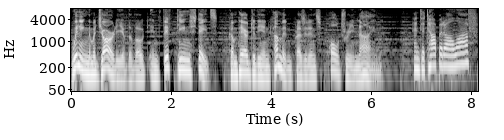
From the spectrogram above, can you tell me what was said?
winning the majority of the vote in 15 states compared to the incumbent president's paltry nine. And to top it all off,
